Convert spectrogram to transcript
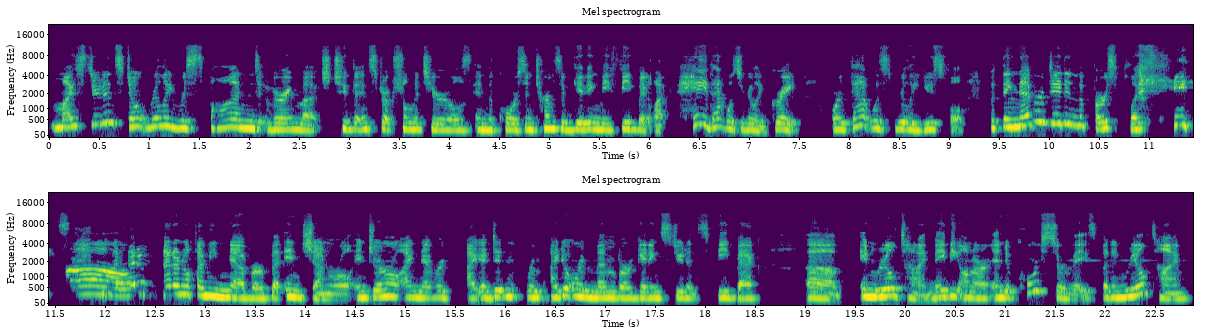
my students don't really respond very much to the instructional materials in the course in terms of giving me feedback like, hey, that was really great, or that was really useful but they never did in the first place oh. I, don't, I don't know if i mean never but in general in general i never i, I didn't i don't remember getting students feedback uh, in real time maybe on our end of course surveys but in real time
